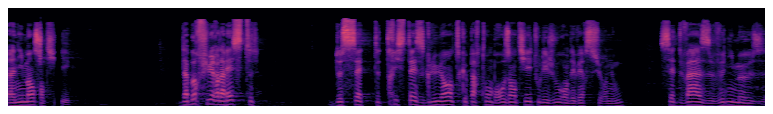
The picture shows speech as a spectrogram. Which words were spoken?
un immense chantier. D'abord fuir la peste de cette tristesse gluante que par tombes entiers tous les jours on déverse sur nous, cette vase venimeuse,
